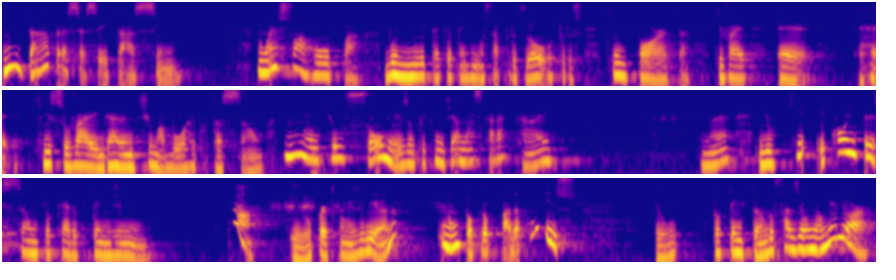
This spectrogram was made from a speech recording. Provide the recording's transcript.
Não dá para se aceitar assim. Não é só a roupa bonita que eu tenho que mostrar para os outros que importa, que vai é, é, que isso vai garantir uma boa reputação. Não, é o que eu sou mesmo, porque um dia a máscara cai. Né? E, o que, e qual a impressão que eu quero que tenha de mim? Ah, eu, particularmente Juliana, não estou preocupada com isso. Eu estou tentando fazer o meu melhor.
